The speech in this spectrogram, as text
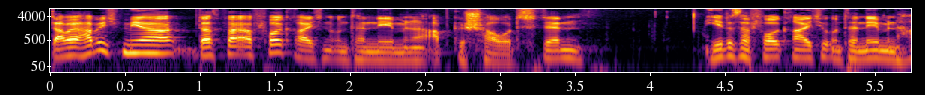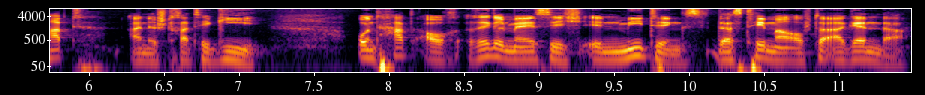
Dabei habe ich mir das bei erfolgreichen Unternehmen abgeschaut, denn jedes erfolgreiche Unternehmen hat eine Strategie und hat auch regelmäßig in Meetings das Thema auf der Agenda.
